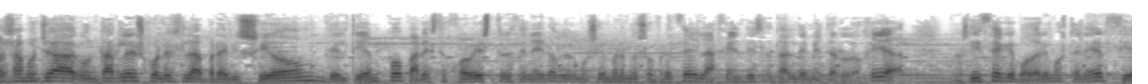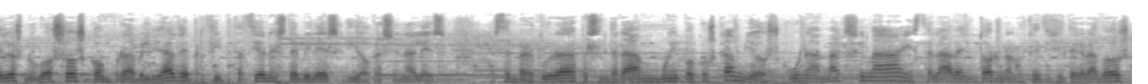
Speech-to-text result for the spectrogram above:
Pasamos ya a contarles cuál es la previsión del tiempo para este jueves 3 de enero que como siempre nos ofrece la Agencia Estatal de Meteorología. Nos dice que podremos tener cielos nubosos con probabilidad de precipitaciones débiles y ocasionales. Las temperaturas presentarán muy pocos cambios, una máxima instalada en torno a los 17 grados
